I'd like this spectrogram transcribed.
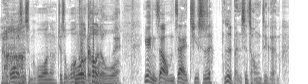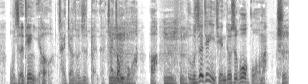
倭是什么倭呢？就是倭寇的倭。因为你知道，我们在其实日本是从这个武则天以后才叫做日本的，在中国啊，嗯，武则天以前就是倭国嘛，是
